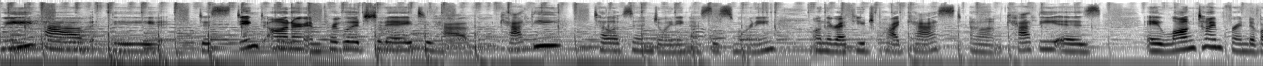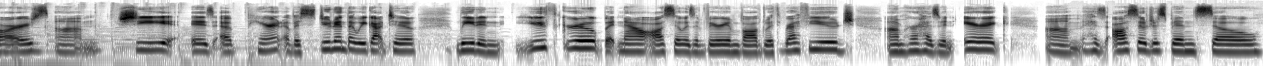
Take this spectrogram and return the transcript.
We have the distinct honor and privilege today to have Cathy Tellefsen joining us this morning on the Refuge podcast. Um, Cathy is a longtime friend of ours. Um, she is a parent of a student that we got to lead in youth group, but now also is very involved with Refuge. Um, her husband, Eric, um, has also just been so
